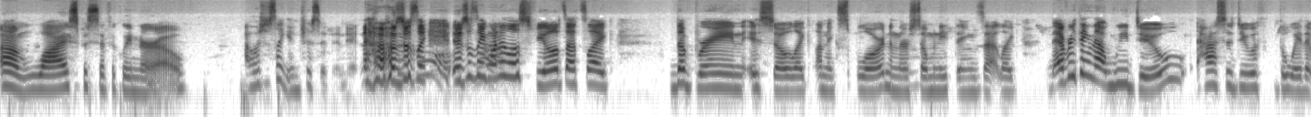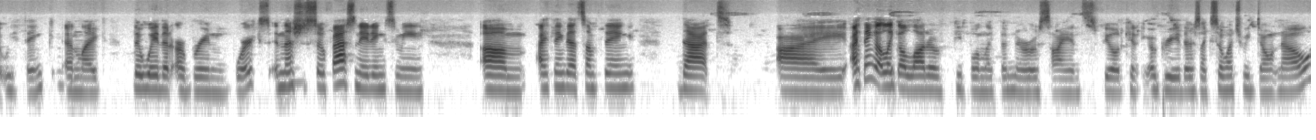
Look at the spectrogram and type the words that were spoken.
Um, why specifically neuro? i was just like interested in it. I was just like it's just like one of those fields that's like the brain is so like unexplored and there's so many things that like everything that we do has to do with the way that we think and like the way that our brain works and that's just so fascinating to me. Um i think that's something that i i think like a lot of people in like the neuroscience field can agree there's like so much we don't know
